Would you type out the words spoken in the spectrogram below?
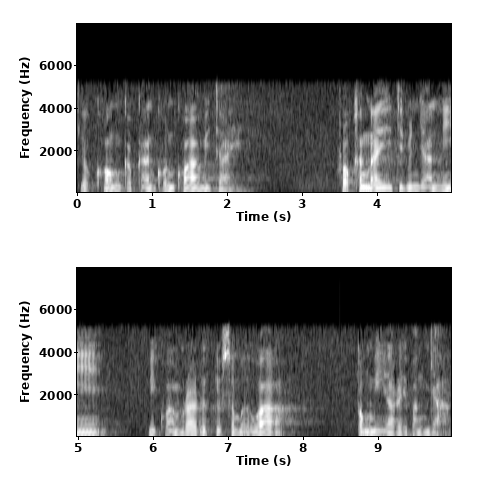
เกี่ยวข้องกับการค้นคว้าวิจัย เพราะข้างในจิตวิญญาณนี้มีความระลึกอยู่เสมอว่า ต้องมีอะไรบางอย่าง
